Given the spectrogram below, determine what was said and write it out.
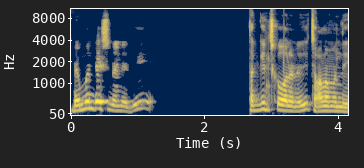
రెమ్యునరేషన్ అనేది తగ్గించుకోవాలనేది చాలామంది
